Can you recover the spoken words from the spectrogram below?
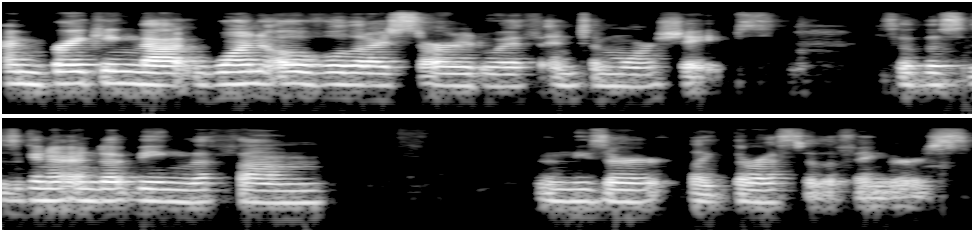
I'm breaking that one oval that I started with into more shapes. So this is gonna end up being the thumb And these are like the rest of the fingers.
